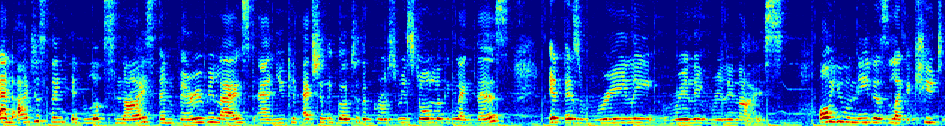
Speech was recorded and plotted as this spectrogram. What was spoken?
And I just think it looks nice and very relaxed. And you can actually go to the grocery store looking like this it is really really really nice. All you need is like a cute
